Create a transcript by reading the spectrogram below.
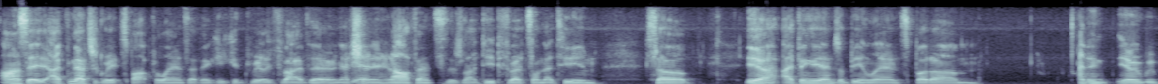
honestly, I think that's a great spot for Lance. I think he could really thrive there in that Yeah. Shanahan offense. There's a lot of deep threats on that team. So, yeah, I think it ends up being Lance. But um, I think you know we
